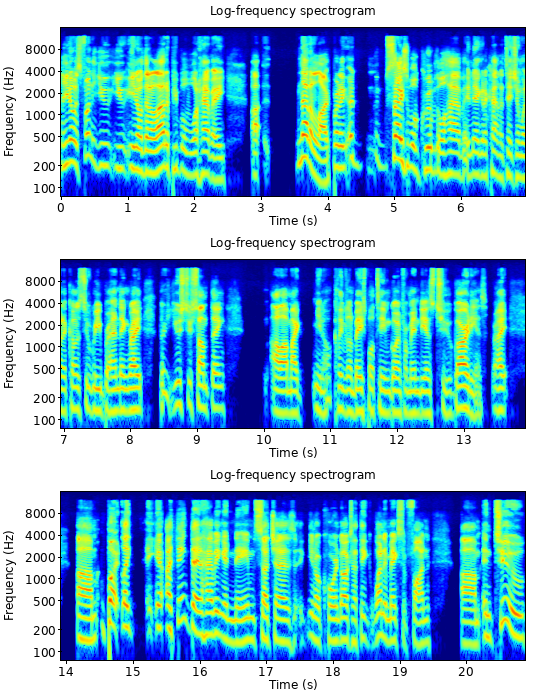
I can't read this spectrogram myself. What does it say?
you know it's funny you you you know that a lot of people will have a uh, not a large but a, a, sizable group that will have a negative connotation when it comes to rebranding. Right, they're used to something. A la my you know Cleveland baseball team going from Indians to Guardians. Right. Um, but like I think that having a name such as you know corn dogs, I think one it makes it fun. Um, and two,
